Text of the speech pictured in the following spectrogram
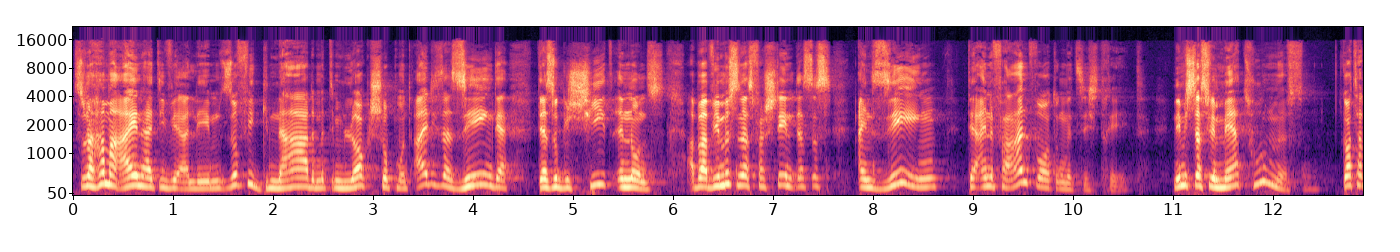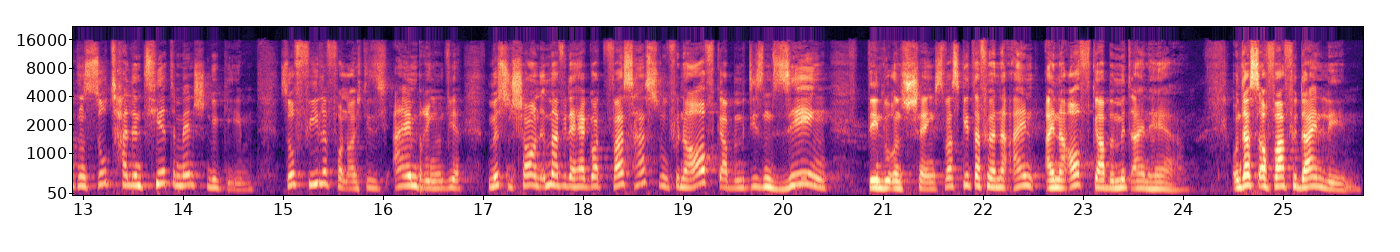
so eine Hammer-Einheit, die wir erleben. So viel Gnade mit dem Lockschuppen und all dieser Segen, der, der so geschieht in uns. Aber wir müssen das verstehen. Das ist ein Segen, der eine Verantwortung mit sich trägt. Nämlich, dass wir mehr tun müssen. Gott hat uns so talentierte Menschen gegeben, so viele von euch, die sich einbringen. Und wir müssen schauen immer wieder, Herr Gott, was hast du für eine Aufgabe mit diesem Segen, den du uns schenkst? Was geht da für eine, eine Aufgabe mit einher? Und das ist auch wahr für dein Leben.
